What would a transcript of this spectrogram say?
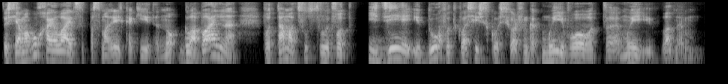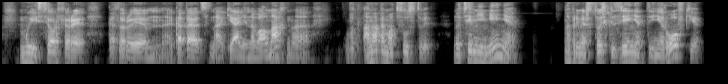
То есть я могу хайлайтсы посмотреть какие-то, но глобально вот там отсутствует вот идея и дух вот классического серфинга, как мы его вот, э, мы, ладно, мы серферы, которые катаются на океане на волнах, на, вот она там отсутствует. Но тем не менее, например, с точки зрения тренировки,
